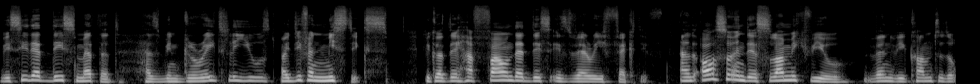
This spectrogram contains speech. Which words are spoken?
we see that this method has been greatly used by different mystics because they have found that this is very effective. And also in the Islamic view, when we come to the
